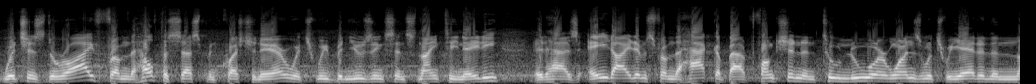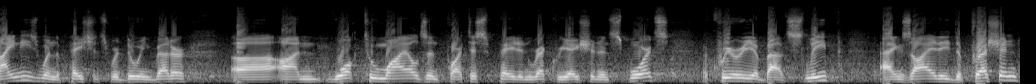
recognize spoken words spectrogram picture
which is derived from the health assessment questionnaire, which we've been using since 1980. It has eight items from the HAQ about function and two newer ones which we added in the 90s when the patients were doing better uh, on walk two miles and participate in recreation and sports. A query about sleep, anxiety, depression,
